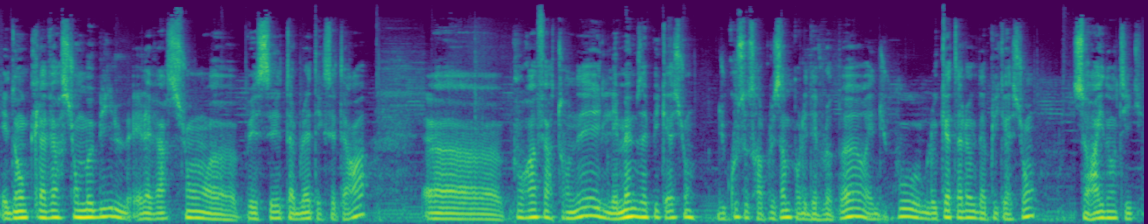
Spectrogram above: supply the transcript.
Et donc la version mobile et la version euh, PC, tablette, etc. Euh, pourra faire tourner les mêmes applications. Du coup, ce sera plus simple pour les développeurs et du coup, le catalogue d'applications sera identique.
